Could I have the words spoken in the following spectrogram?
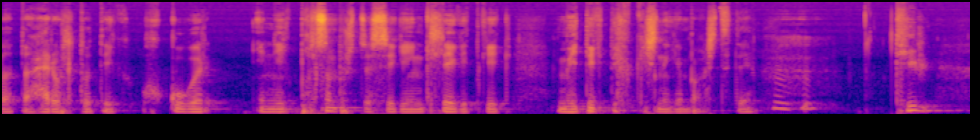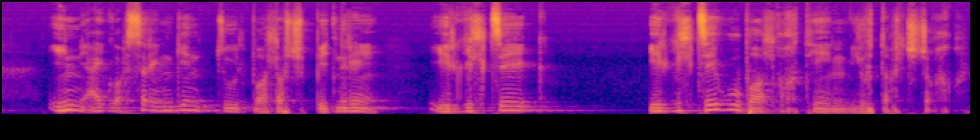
одоо хариултуудыг өгөхгүйгээр энийг болсон процессыг инглээ гэдгийг мэдэгдэх гэж нэг юм байгаа шүү дээ. Тэр энэ айгу асар энгийн зүйл боловч бидний эргэлзээг эргэлзээгүй болгох тийм юутай болчихж байгаа байхгүй.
